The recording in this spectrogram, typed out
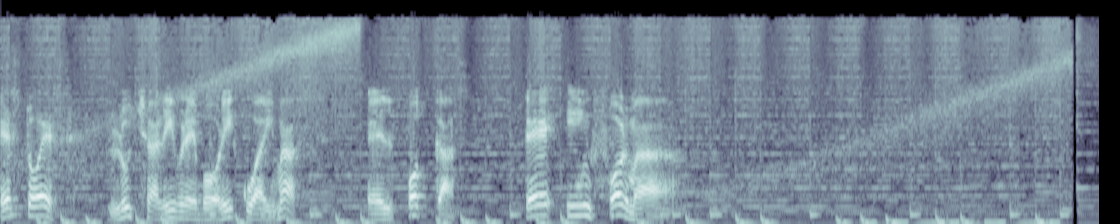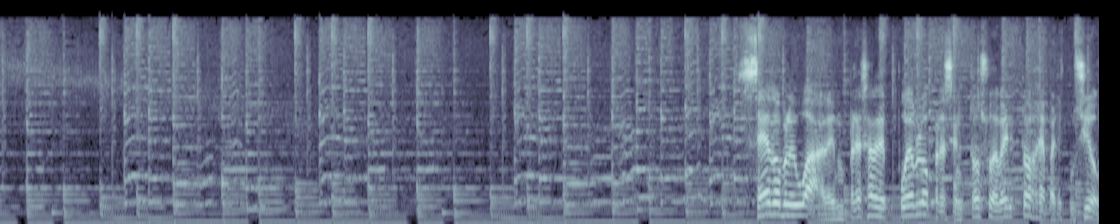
Esto es Lucha Libre Boricua y más. El podcast te informa. CWA, la empresa del pueblo, presentó su evento Repercusión.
